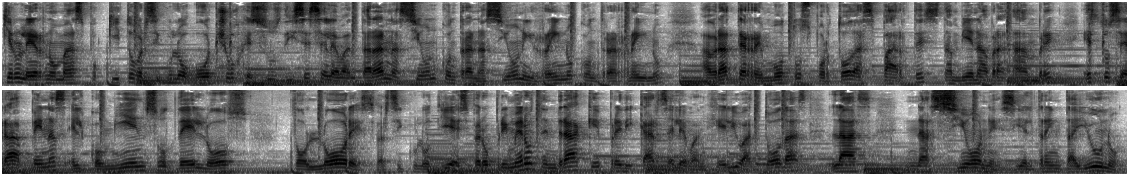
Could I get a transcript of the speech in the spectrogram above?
Quiero leer nomás poquito, versículo 8, Jesús dice, se levantará nación contra nación y reino contra reino, habrá terremotos por todas partes, también habrá hambre, esto será apenas el comienzo de los dolores, versículo 10, pero primero tendrá que predicarse el Evangelio a todas las naciones. Y el 31,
